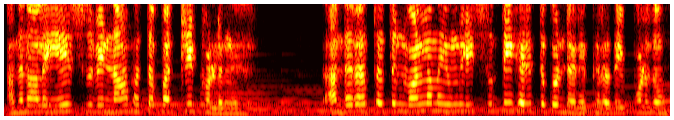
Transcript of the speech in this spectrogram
அதனால இயேசுவின் நாமத்தை பற்றி கொள்ளுங்க. அந்த ரத்தத்தின் வல்லமை உங்களை சுத்திகரித்துக் கொண்டிருக்கிறது இப்பொழுதும்.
